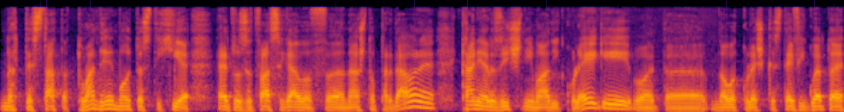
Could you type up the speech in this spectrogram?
на тестата. Това не е моята стихия. Ето затова сега в нашето предаване каня различни млади колеги, моята нова колежка Стефи, която е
